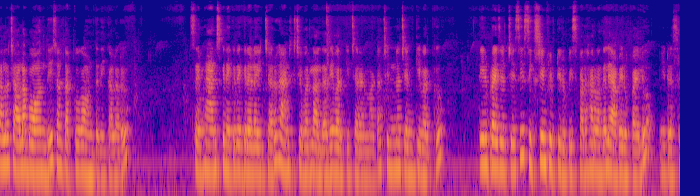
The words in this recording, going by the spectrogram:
కలర్ చాలా బాగుంది. చాలా తక్కువగా ఉంటుంది ఈ కలరు. సేమ్ హ్యాండ్స్కి నెక్ దగ్గర ఎలా ఇచ్చారు హ్యాండ్స్కి చివర్లో అదే- అదే వర్క్ ఇచ్చారనమాట చిన్న చెమ్కి వర్క్ దీని ప్రైస్ వచ్చేసి సిక్స్టీన్ ఫిఫ్టీ రూపీస్ పదహారు వందల యాభై రూపాయలు ఈ డ్రెస్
